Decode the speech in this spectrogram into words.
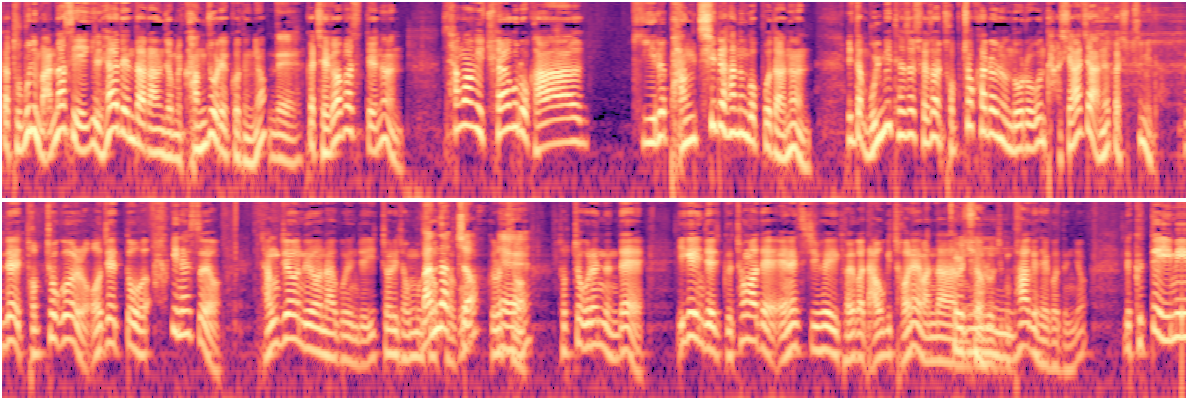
그러니까 두 분이 만나서 얘기를 해야 된다라는 점을 강조를 했거든요. 네. 그러니까 제가 봤을 때는 상황이 최악으로 가 기를 방치를 하는 것보다는 일단 물밑에서 최소한 접촉하려는 노력은 다시 하지 않을까 싶습니다. 근데 접촉을 어제 또 하긴 했어요. 장재현 의원하고 이제 이철희 정무수석하고 만났죠. 그렇죠. 예. 접촉을 했는데 이게 이제 그 청와대 NSC 회의 결과 나오기 전에 만난 그렇죠. 걸로 지금 파악이 되거든요. 근데 그때 이미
